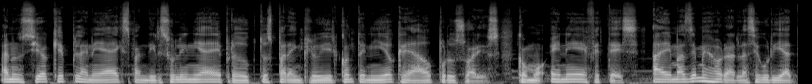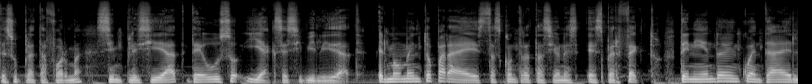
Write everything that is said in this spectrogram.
anunció que planea expandir su línea de productos para incluir contenido creado por usuarios, como NFTs, además de mejorar la seguridad de su plataforma, simplicidad de uso y accesibilidad. El momento para estas contrataciones es perfecto, teniendo en cuenta el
